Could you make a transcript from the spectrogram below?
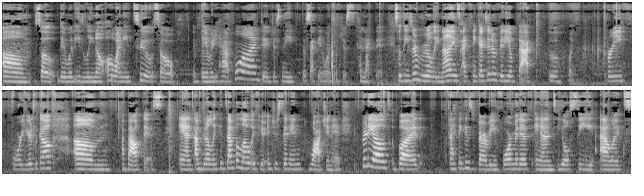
Um, so they would easily know, oh, I need two. So if they already have one, they just need the second one to just connect it. So these are really nice. I think I did a video back ooh, like three, four years ago um, about this. And I'm gonna link it down below if you're interested in watching it. It's pretty old, but I think is very informative and you'll see Alex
